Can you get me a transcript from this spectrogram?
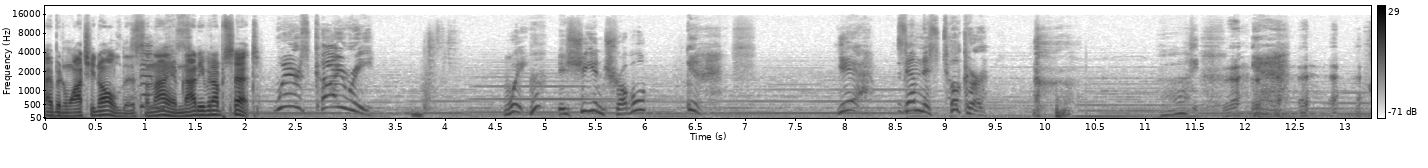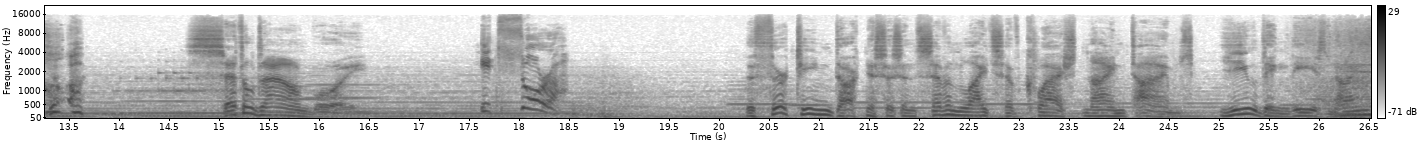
I've been watching all of this, and I am not even upset. Where's Kairi? Wait, is she in trouble? Yeah, Xemnas took her. Settle down, boy. It's Sora! The thirteen darknesses and seven lights have clashed nine times, yielding these nine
